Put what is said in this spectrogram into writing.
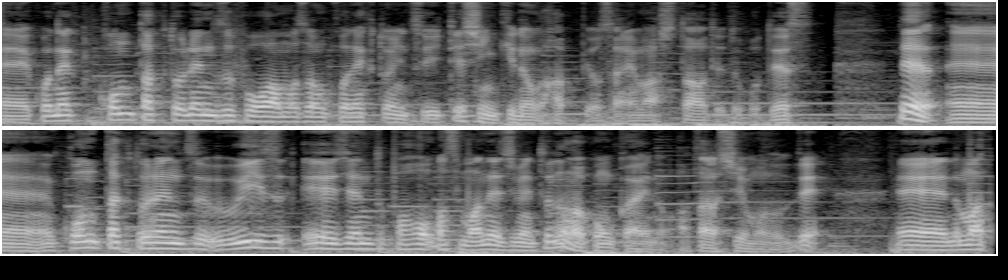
えー、コネコンタクトレンズ for Amazon コネクトについて新機能が発表されましたというところです。で、えー、 Contact Lens with Agent Performance Management というのが今回の新しいもので、えーまあ、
